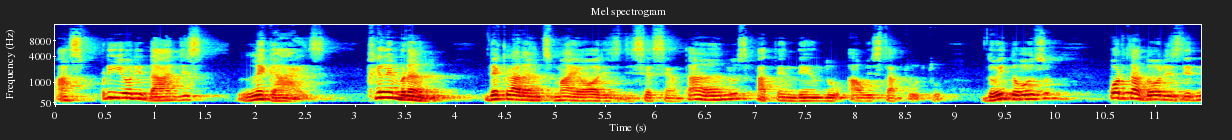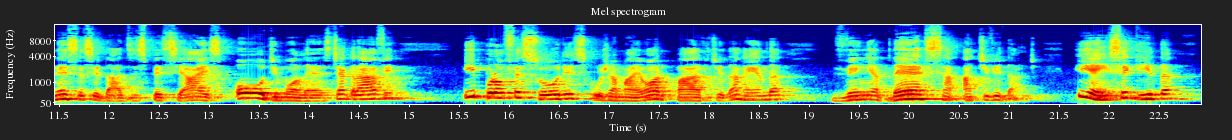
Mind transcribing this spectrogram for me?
as prioridades legais. Relembrando, declarantes maiores de 60 anos, atendendo ao Estatuto do Idoso, portadores de necessidades especiais ou de moléstia grave e professores cuja maior parte da renda venha dessa atividade. E em seguida,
